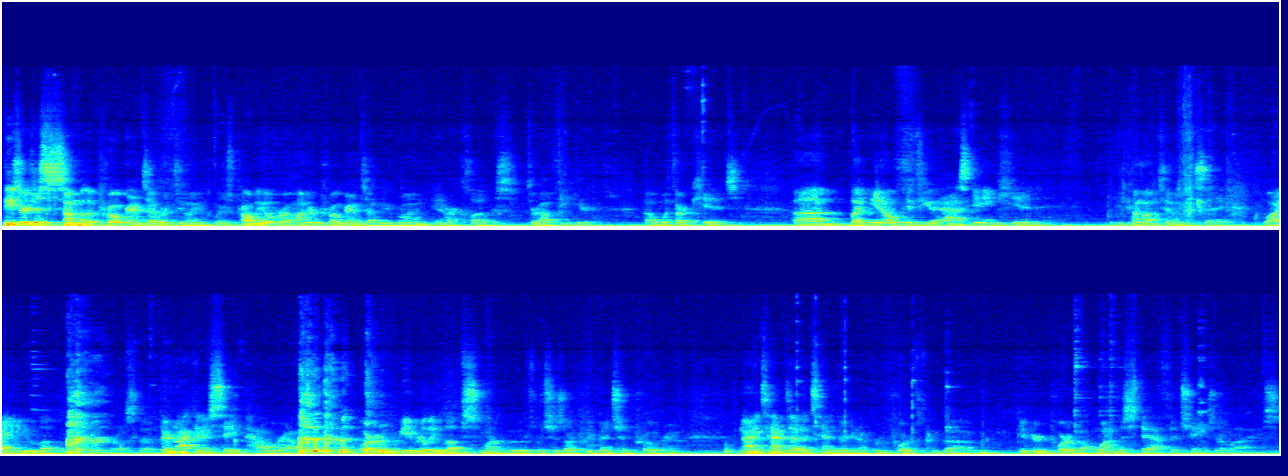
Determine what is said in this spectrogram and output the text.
these are just some of the programs that we're doing. There's probably over 100 programs that we run in our clubs throughout the year uh, with our kids. Um, but you know, if you ask any kid, if you come up to them and say, why do you love the Boy Girls Club? They're not going to say Power Hour or we really love Smart Moves, which is our prevention program. Nine times out of ten, they're going to report um, give your report about one of the staff that changed their lives.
